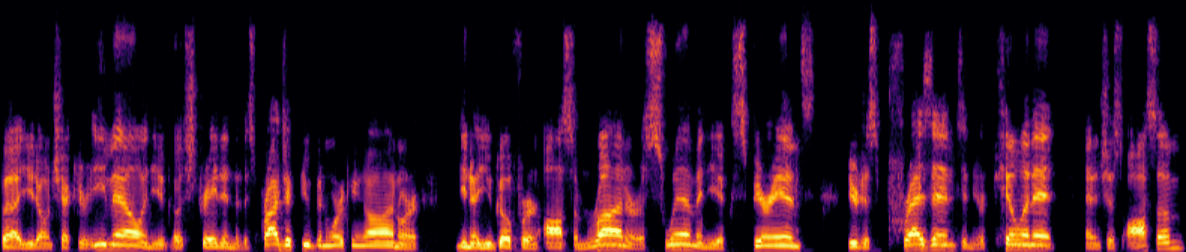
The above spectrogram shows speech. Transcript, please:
but you don't check your email and you go straight into this project you've been working on, or you know, you go for an awesome run or a swim and you experience, you're just present and you're killing it and it's just awesome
